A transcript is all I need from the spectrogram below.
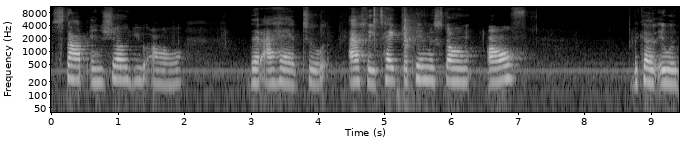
stop and show you all that I had to actually take the pumice stone off because it was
